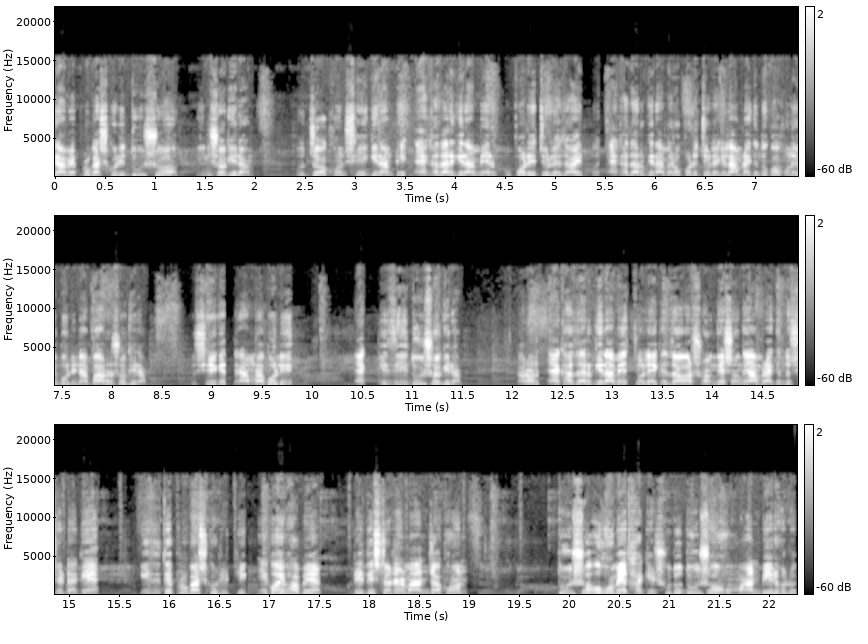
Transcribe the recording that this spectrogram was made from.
গ্রামে প্রকাশ করি দুশো তিনশো গ্রাম। তো যখন সেই গ্রামটি এক হাজার গ্রামের উপরে চলে যায়, তো এক হাজার গ্রামের উপরে চলে গেলে আমরা কিন্তু কখনোই বলি না বারোশো গ্রাম। তো সেক্ষেত্রে আমরা বলি এক কেজি দুইশো গ্রাম। কারণ এক হাজার গ্রামে চলে যাওয়ার সঙ্গে সঙ্গে আমরা কিন্তু সেটাকে কেজিতে প্রকাশ করি, ঠিক একইভাবে রেজিস্টারের মান যখন দুইশো ওহমে থাকে, শুধু দুইশো ওহম মান বের হলো,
